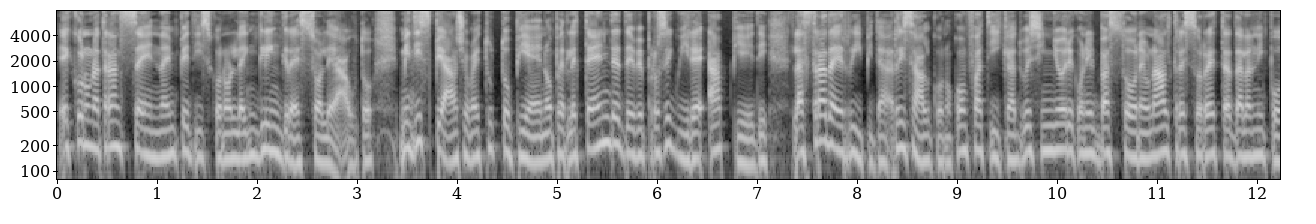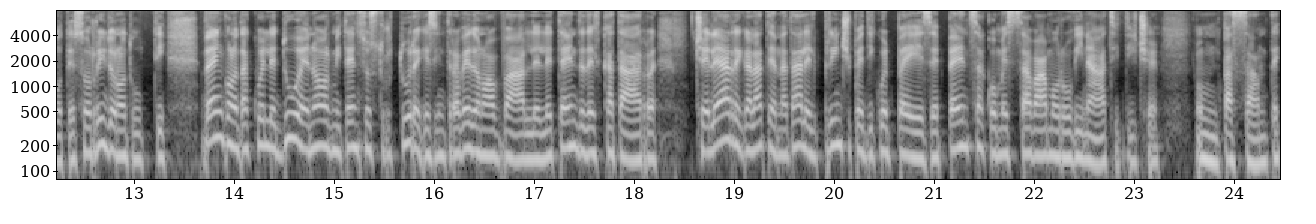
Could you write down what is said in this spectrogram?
e con una transenna impediscono l'ingresso alle auto. Mi dispiace ma è tutto pieno, per le tende deve proseguire a piedi. La strada è ripida, risalgono con fatica due signori con il bastone, un'altra è sorretta dalla nipote, sorridono tutti, vengono da quelle due enormi tensostrutture che si intravedono a valle, le tende del Qatar. Ce le ha regalate a Natale il principe di quel paese. Pensa come stavamo rovinati, dice un passante.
